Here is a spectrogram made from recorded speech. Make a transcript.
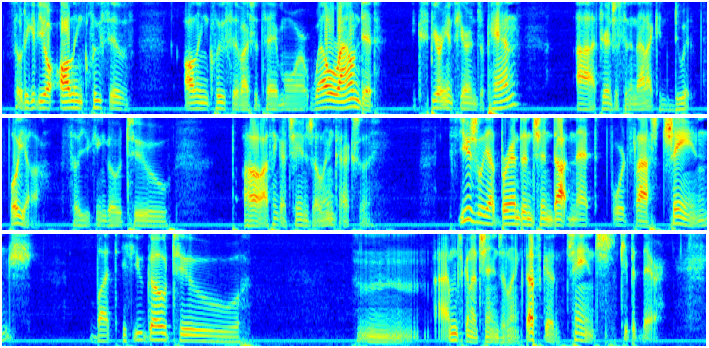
So to give you an all-inclusive, all-inclusive, I should say, more well-rounded experience here in Japan, uh, if you're interested in that, I can do it for you. So you can go to, uh, I think I changed the link actually. It's usually at brandonchin.net forward slash change. But if you go to Hmm, I'm just gonna change the link. That's good. Change. Keep it there.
